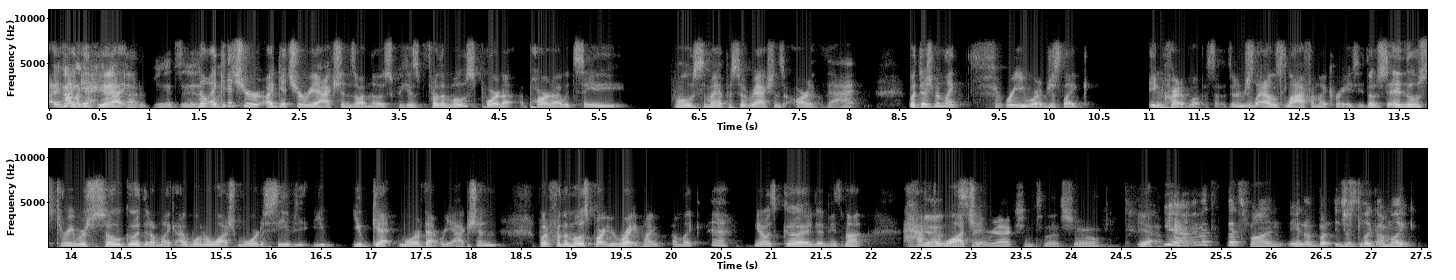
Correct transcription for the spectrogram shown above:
I, I got I like get hat out of me. That's it. No, I get your I get your reactions on those because for the most part uh, part I would say most of my episode reactions are that, but there's been like three where I'm just like incredible episodes and I'm just like I was laughing like crazy. Those and those three were so good that I'm like I want to watch more to see if you you get more of that reaction. But for the most part, you're right. My I'm like eh, you know it's good. I mean it's not have yeah, to the watch same it. reaction to that show. Yeah. Yeah, and that's that's fine, you know. But it's just like I'm like,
